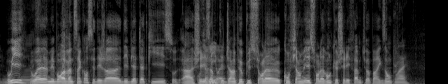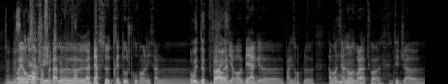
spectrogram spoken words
Donc, Oui, euh, ouais, mais bon, à 25 ans, c'est déjà des biathlètes qui sont... ah, chez les hommes, ouais. t'es déjà un peu plus sur la confirmé sur l'avant que chez les femmes, tu vois, par exemple. Ouais. Mhm. Ouais, encore chez les perce femmes, euh, elles percent très tôt, je trouve, hein, les femmes. euh, Oui, de- enfin, ouais. Berg, euh, par exemple, euh, à 21 ans, voilà, tu vois, t'es déjà euh,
